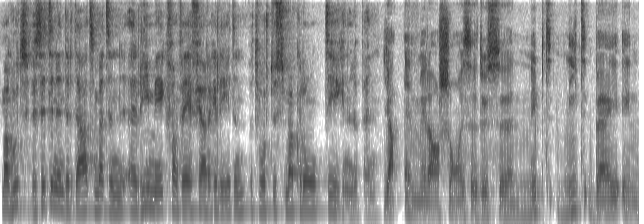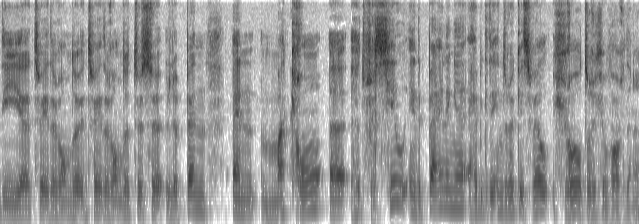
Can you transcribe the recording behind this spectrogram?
Maar goed, we zitten inderdaad met een remake van vijf jaar geleden. Het wordt dus Macron tegen Le Pen. Ja, en Mélenchon is er dus uh, nipt niet bij in die uh, tweede ronde. Een tweede ronde tussen Le Pen en Macron. het verschil in de peilingen, heb ik de indruk, is wel groter geworden. Hè?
